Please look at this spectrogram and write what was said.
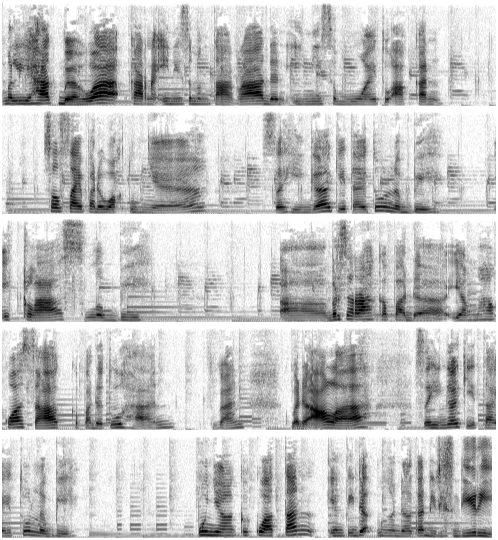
melihat bahwa karena ini sementara dan ini semua itu akan selesai pada waktunya sehingga kita itu lebih ikhlas lebih uh, berserah kepada yang maha kuasa kepada Tuhan gitu kan? Kepada Allah sehingga kita itu lebih punya kekuatan yang tidak mengandalkan diri sendiri.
